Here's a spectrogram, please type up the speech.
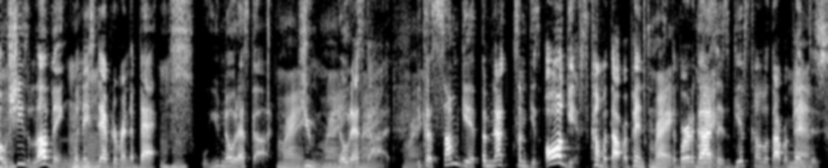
oh, Mhm. she's loving when they Mhm. stabbed her in the back. Mhm. Well, you know that's God. Right. You right, know that's right, God. Right. Because some gifts, um, not some gifts, all gifts come without repentance. Right, The word of God says gifts come without repentance. Yes.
